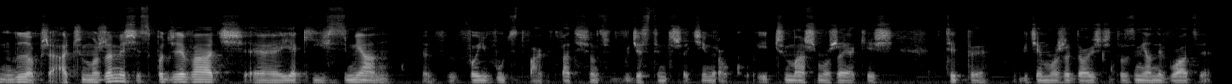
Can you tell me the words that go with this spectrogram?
No dobrze, a czy możemy się spodziewać e, jakichś zmian w województwach w 2023 roku? I czy masz może jakieś typy, gdzie może dojść do zmiany władzy?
